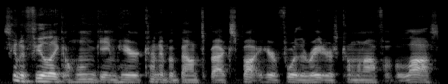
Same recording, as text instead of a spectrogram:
it's going to feel like a home game here, kind of a bounce back spot here for the Raiders coming off of a loss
